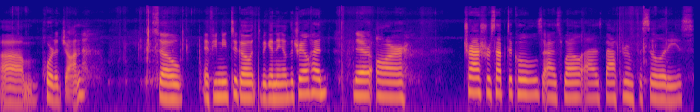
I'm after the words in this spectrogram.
um, porta-john. So if you need to go at the beginning of the trailhead, there are trash receptacles as well as bathroom facilities.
